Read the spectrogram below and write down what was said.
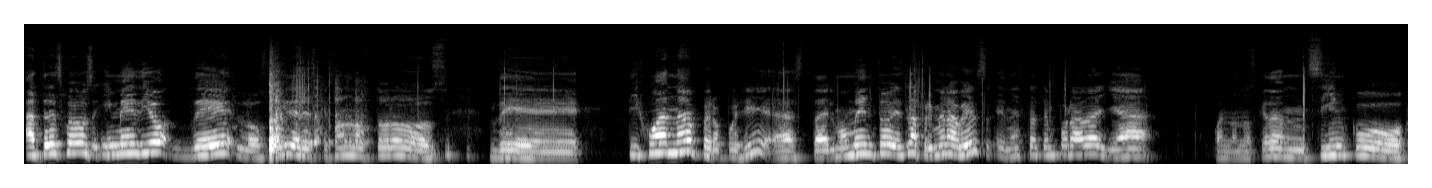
a tres juegos y medio de los líderes que son los toros de Tijuana, pero pues sí, hasta el momento es la primera vez en esta temporada ya cuando nos quedan cinco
